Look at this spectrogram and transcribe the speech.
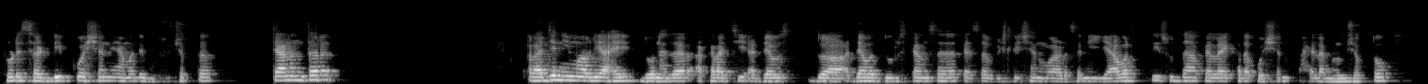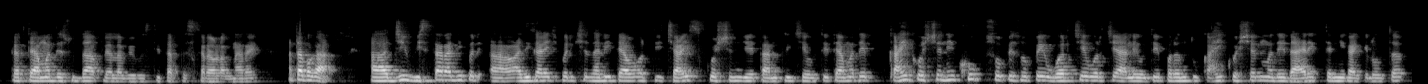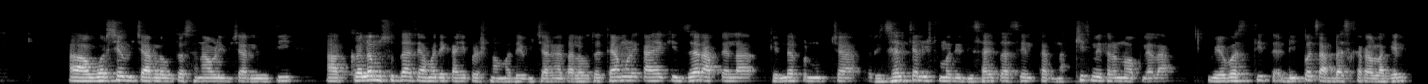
थोडंसं डीप क्वेश्चन यामध्ये घुसू शकतं. त्यानंतर राज्य नियमावली आहे दोन हजार अकराची अद्यावत अद्यावत अद्ययावत दुरुस्त्यांसह त्याचं विश्लेषण व अडचणी यावरती सुद्धा आपल्याला एखादा क्वेश्चन पाहायला मिळू शकतो. तर त्यामध्ये सुद्धा आपल्याला व्यवस्थित अभ्यास करावा लागणार आहे. आता बघा जी विस्तार अधि अधिकाऱ्याची परीक्षा झाली त्यावरती चाळीस क्वेश्चन जे तांत्रिकचे होते त्यामध्ये काही क्वेश्चन हे खूप सोपे सोपे वरचे वरचे आले होते परंतु काही क्वेश्चनमध्ये डायरेक्ट त्यांनी काय केलं होतं वर्ष विचारलं होतं सनावळी विचारली होती कलम सुद्धा त्यामध्ये काही प्रश्नांमध्ये विचारण्यात आलं होतं. त्यामुळे काय आहे की जर आपल्याला केंद्र प्रमुखच्या रिझल्टच्या लिस्टमध्ये दिसायचं असेल तर नक्कीच मित्रांनो आपल्याला व्यवस्थित डीपच अभ्यास करावा लागेल.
